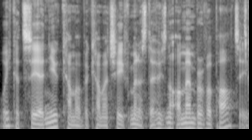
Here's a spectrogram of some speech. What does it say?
we could see a newcomer become a chief minister who's not a member of a party.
